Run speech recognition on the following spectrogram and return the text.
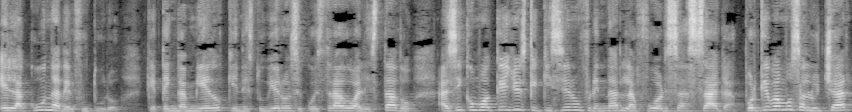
en la cuna del futuro, que tengan miedo quienes tuvieron secuestrado al Estado, así como aquellos que quisieron frenar la fuerza Saga, porque vamos a luchar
